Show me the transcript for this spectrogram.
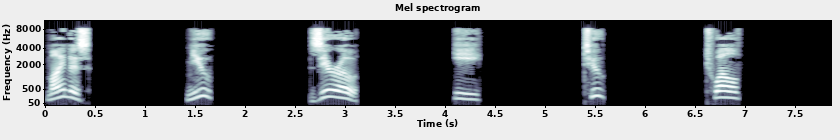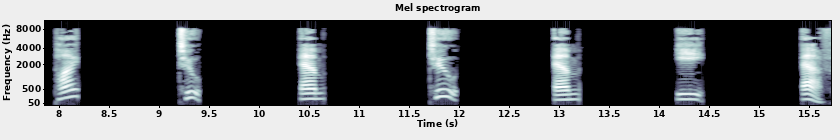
minus mu 0 e 2 12 pi 2 m 2 m e f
